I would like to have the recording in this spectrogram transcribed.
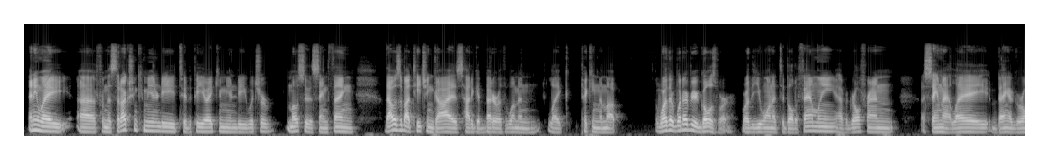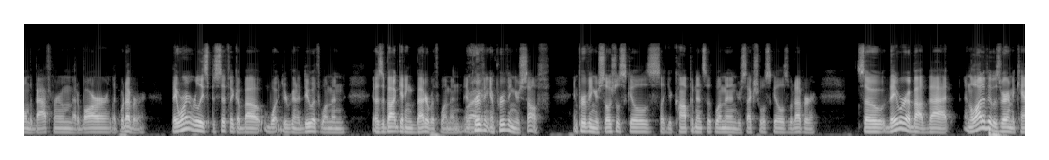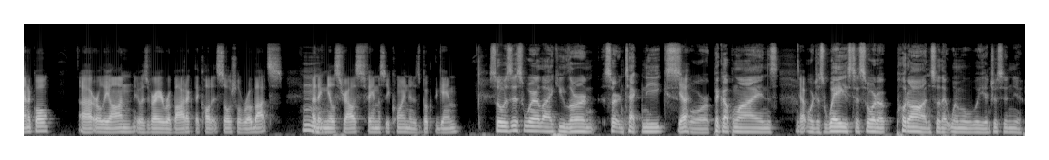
Anyway, uh, from the seduction community to the PUA community, which are mostly the same thing, that was about teaching guys how to get better with women, like picking them up, whether whatever your goals were, whether you wanted to build a family, have a girlfriend, a same night lay, bang a girl in the bathroom at a bar, like whatever. They weren't really specific about what you were going to do with women. It was about getting better with women, Right. improving improving yourself, improving your social skills, like your competence with women, your sexual skills, whatever. So they were about that, and a lot of it was very mechanical. Uh, early on, it was very robotic. They called it social robots. I Hmm. think Neil Strauss famously coined in his book The Game. So is this where like you learn certain techniques Yeah. or pickup lines Yep. or just ways to sort of put on so that women will be interested in you?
